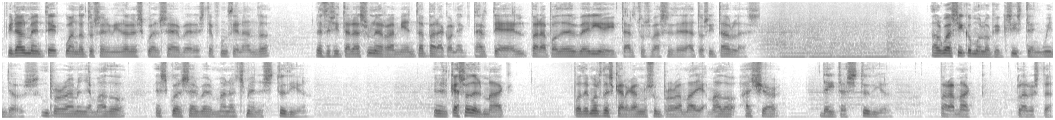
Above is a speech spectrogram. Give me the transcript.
Finalmente, cuando tu servidor SQL Server esté funcionando, necesitarás una herramienta para conectarte a él para poder ver y editar tus bases de datos y tablas. Algo así como lo que existe en Windows, un programa llamado SQL Server Management Studio. En el caso del Mac, podemos descargarnos un programa llamado Azure Data Studio para Mac, claro está.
